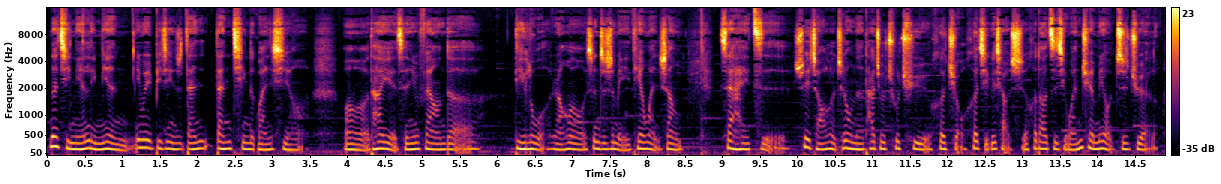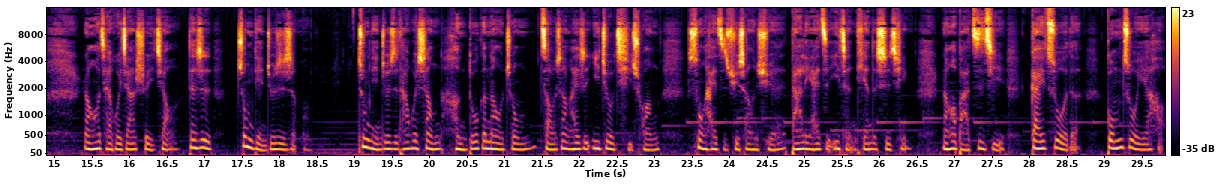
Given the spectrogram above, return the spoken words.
那几年里面，因为毕竟是单单亲的关系啊，呃，她也曾经非常的低落，然后甚至是每一天晚上。在孩子睡着了之后呢，他就出去喝酒，喝几个小时，喝到自己完全没有知觉了，然后才回家睡觉。但是重点就是什么？重点就是他会上很多个闹钟，早上还是依旧起床，送孩子去上学，打理孩子一整天的事情，然后把自己该做的工作也好，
